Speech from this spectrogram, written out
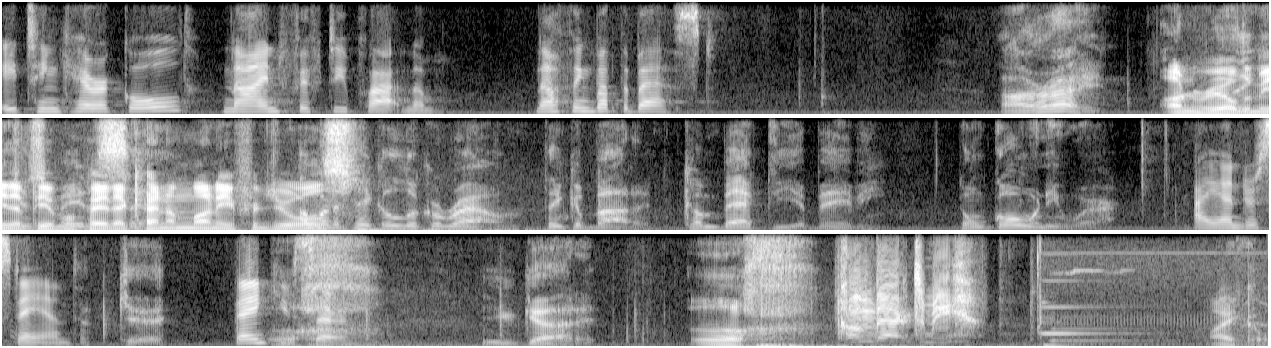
18 karat gold, 950 platinum. Nothing but the best. All right. Unreal to me that people pay that kind of money for jewels. I'm jewels. gonna take a look around. Think about it. Come back to you, baby. Don't go anywhere. I understand. Okay. Thank you, sir. You got it. Ugh. Come back to me. Michael.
